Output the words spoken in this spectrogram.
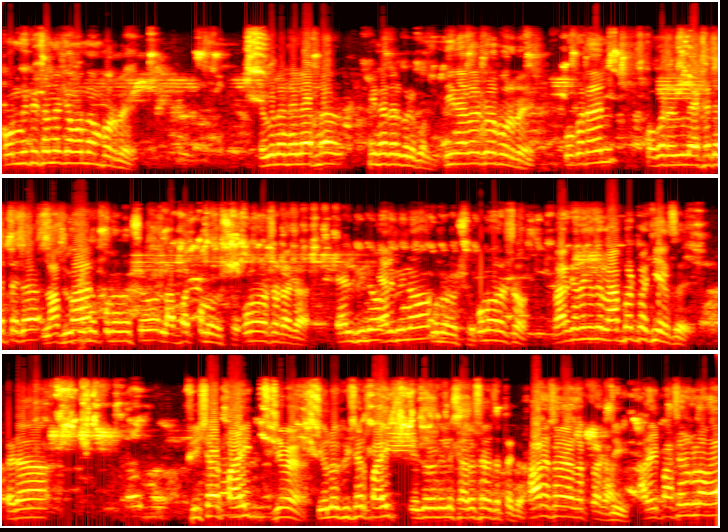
কম্পিটিশনে কেমন দাম পড়বে? এগুলো নিলে আপনার তিন হাজার করে পড়বে। তিন হাজার করে পড়বে। কোকাটাইল কোকাটাইলগুলো এক হাজার টাকা লাভবার্ড? পনেরোশো লাভবাট পনেরোশো। পনেরোশো টাকা। এলভিনো এলভিনো পনেরোশো। পনেরোশো। আর কাছে কিন্তু লাভবার্ড পাখি আছে। এটা ফিশার ভাই ইয়েলো ফিশার পাইট এগুলো নিলে সাড়ে ছয় হাজার টাকা। সাড়ে ছয় হাজার টাকা। জি। আর এই পাশেরগুলো ভাই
